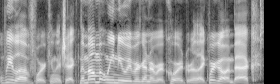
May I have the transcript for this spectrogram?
we love working with Jack. The moment we knew we were going to record, we're like, we're going back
